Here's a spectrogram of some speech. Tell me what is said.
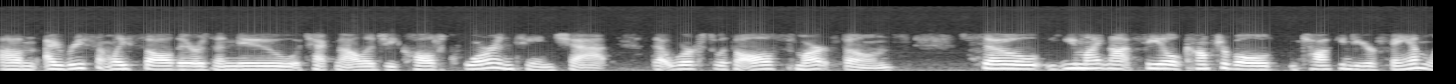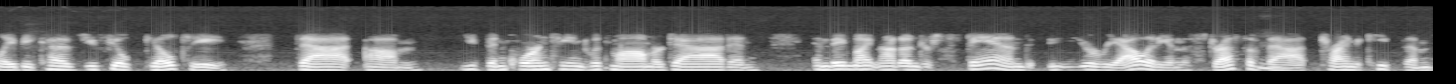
Um, I recently saw there's a new technology called Quarantine Chat that works with all smartphones. So you might not feel comfortable talking to your family because you feel guilty that um, you've been quarantined with mom or dad and and they might not understand your reality and the stress of mm-hmm. that trying to keep them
